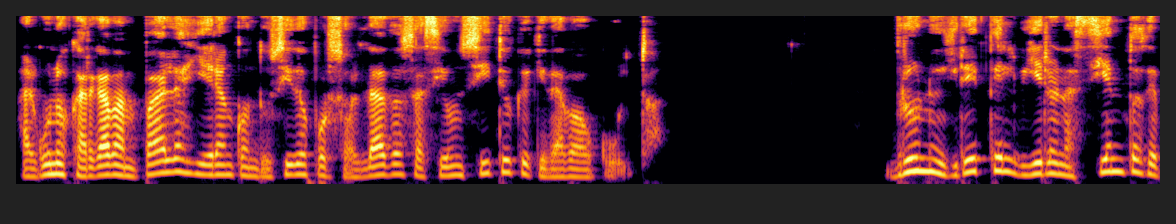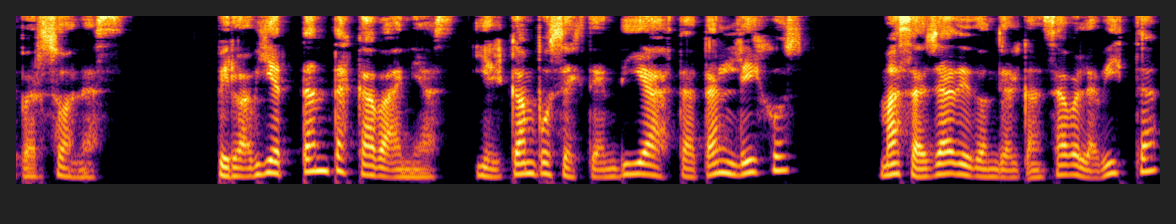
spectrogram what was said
Algunos cargaban palas y eran conducidos por soldados hacia un sitio que quedaba oculto. Bruno y Gretel vieron a cientos de personas, pero había tantas cabañas y el campo se extendía hasta tan lejos, más allá de donde alcanzaba la vista,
